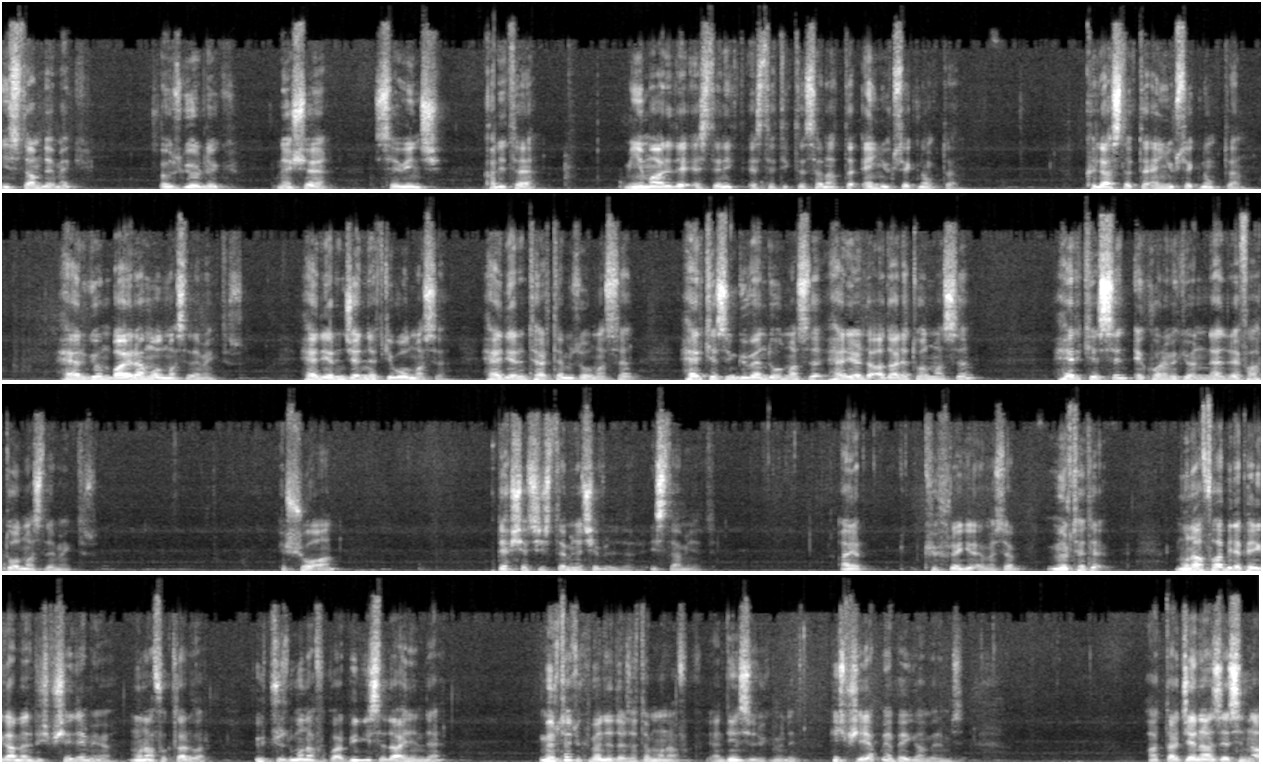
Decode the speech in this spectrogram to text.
İslam demek özgürlük, neşe, sevinç, kalite, mimaride, estetik, estetikte, sanatta en yüksek nokta. Klaslıkta en yüksek nokta. Her gün bayram olması demektir. Her yerin cennet gibi olması, her yerin tertemiz olması, herkesin güvende olması, her yerde adalet olması, herkesin ekonomik yönden refahta olması demektir. E şu an dehşet sistemine çevirdiler İslamiyet. Hayır küfre gir mesela mürtede münafığa bile peygamberimiz hiçbir şey demiyor. Münafıklar var. 300 münafık var bilgisi dahilinde. Mürtet hükmündedir zaten münafık. Yani dinsiz hükmünde. Hiçbir şey yapmıyor peygamberimiz. Hatta cenazesinin e,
